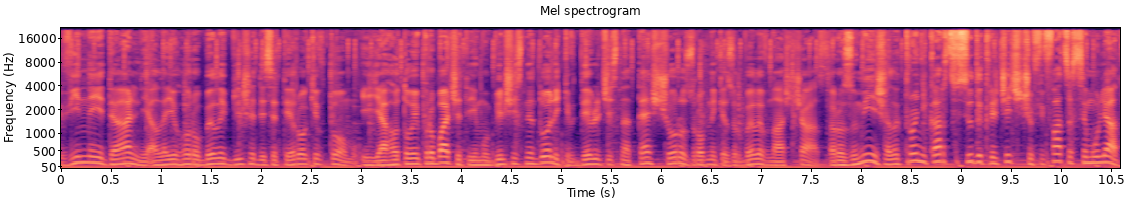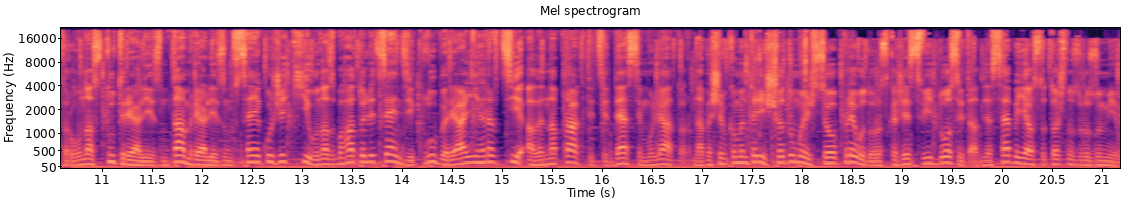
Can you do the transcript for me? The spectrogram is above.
Він не ідеальний, але його робили більше 10 років тому. І я готовий пробачити йому більшість недоліків, дивлячись на те, що розробники зробили в наш час. Розумієш, Electronic Arts всюди кричить, що FIFA це симулятор. У нас тут реалізм, там реалізм, все як у житті. У нас багато ліцензій, клуби, реальні гравці, але на практиці де симулятор? Напиши в коментарі, що думаєш з цього приводу, розкажи свій досвід, а для себе я остаточно зрозумів.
